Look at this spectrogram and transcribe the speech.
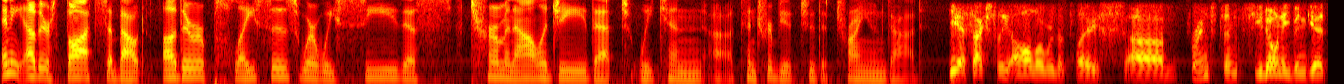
Any other thoughts about other places where we see this terminology that we can uh, contribute to the triune God? Yes, actually, all over the place. Um, for instance, you don't even get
